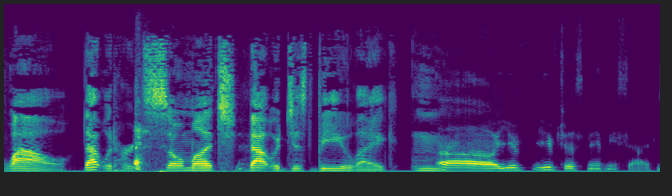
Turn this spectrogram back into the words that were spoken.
wow. That would hurt so much. That would just be like, mm. Oh, you've you've just made me sad.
